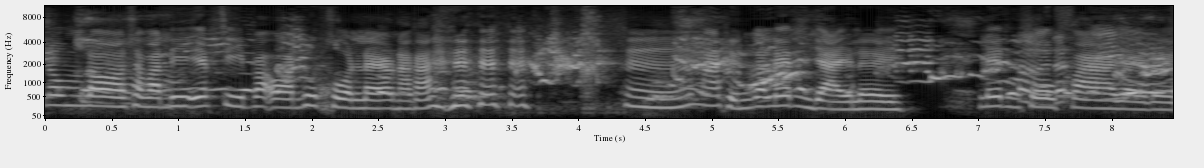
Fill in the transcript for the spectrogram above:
หนุ่มหล่อสวัสดีเอฟซีป้าออนทุกคนแล้วนะคะเออมาถึงก็เล่นใหญ่เลย เล่นโซฟาใหญ่เลย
